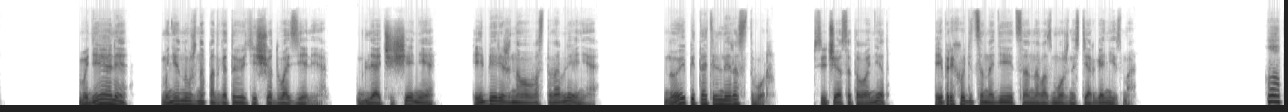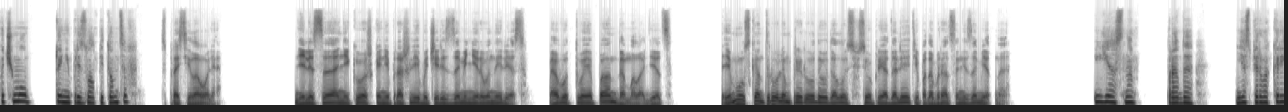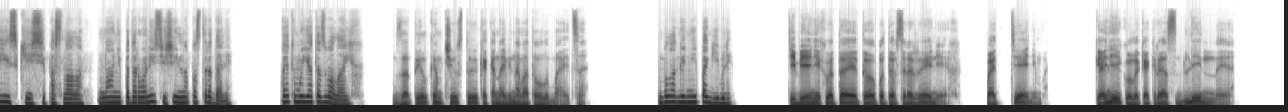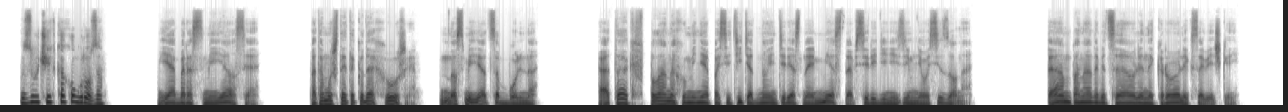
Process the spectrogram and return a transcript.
В идеале мне нужно подготовить еще два зелья для очищения и бережного восстановления. Ну и питательный раствор. Сейчас этого нет, и приходится надеяться на возможности организма. «А почему ты не призвал питомцев?» — спросила Оля. «Ни лиса, ни кошка не прошли бы через заминированный лес. А вот твоя панда — молодец. Ему с контролем природы удалось все преодолеть и подобраться незаметно». «Ясно. Правда, я сперва Крис Кисси послала, но они подорвались и сильно пострадали. Поэтому я отозвала их». Затылком чувствую, как она виновато улыбается. Благо, не погибли. «Тебе не хватает опыта в сражениях. Подтянем. Каникулы как раз длинные». Звучит как угроза. Я бы рассмеялся, потому что это куда хуже, но смеяться больно. А так, в планах у меня посетить одно интересное место в середине зимнего сезона. Там понадобится Олин кролик с овечкой.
